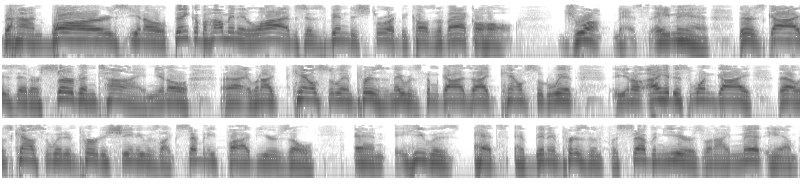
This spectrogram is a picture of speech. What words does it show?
behind bars. You know, think of how many lives has been destroyed because of alcohol drunkenness. Amen. There's guys that are serving time. You know, uh, when I counseled in prison, there was some guys I counseled with. You know, I had this one guy that I was counseling with in Purdue. He was like 75 years old. And he was had had been in prison for seven years when I met him,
